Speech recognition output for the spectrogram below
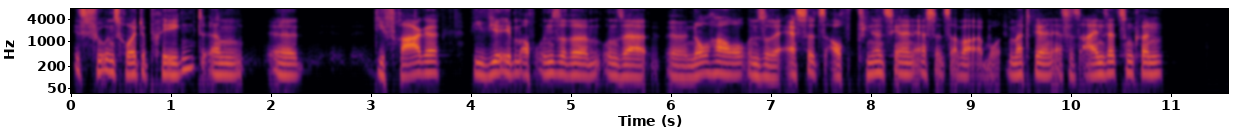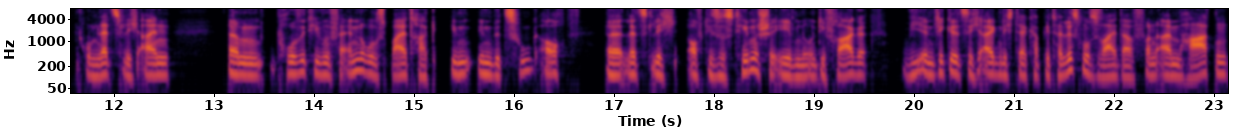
ist für uns heute prägend. Ähm, äh, die Frage, wie wir eben auch unsere, unser äh, Know-how, unsere Assets, auch finanziellen Assets, aber auch immateriellen Assets einsetzen können, um letztlich einen ähm, positiven Veränderungsbeitrag in, in Bezug auch äh, letztlich auf die systemische Ebene und die Frage, wie entwickelt sich eigentlich der Kapitalismus weiter von einem harten,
